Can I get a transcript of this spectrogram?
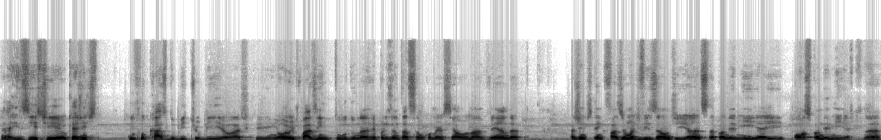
É, existe o que a gente no caso do B2B, eu acho que ou quase em tudo na representação comercial ou na venda, a gente tem que fazer uma divisão de antes da pandemia e pós-pandemia, né?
